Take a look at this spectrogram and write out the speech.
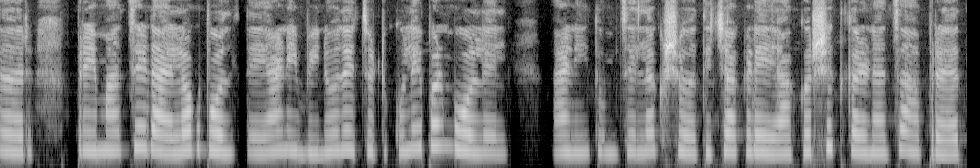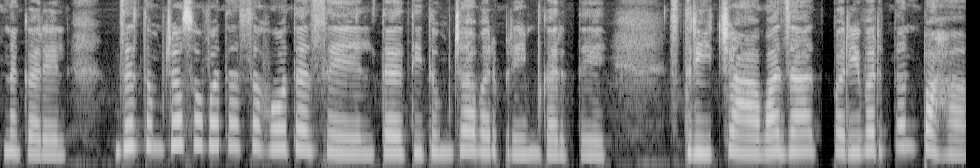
तर प्रेमाचे डायलॉग बोलते आणि विनोदे चुटकुले पण बोलेल आणि तुमचे लक्ष तिच्याकडे आकर्षित करण्याचा प्रयत्न करेल. जर तुमच्यासोबत असं होत असेल तर ती तुमच्यावर प्रेम करते. स्त्रीच्या आवाजात परिवर्तन पहा.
